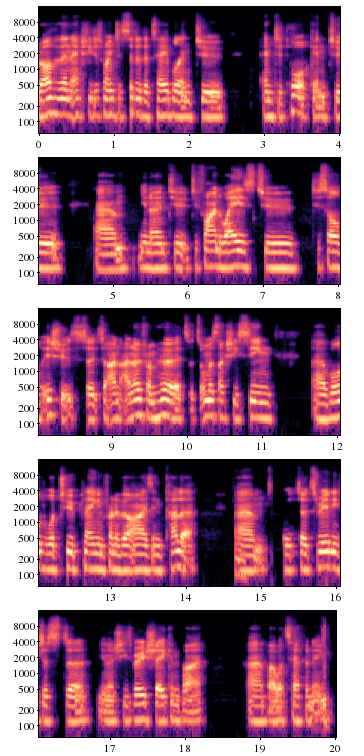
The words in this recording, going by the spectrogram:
rather than actually just wanting to sit at a table and to and to talk and to um, you know and to to find ways to to solve issues. So, so I, I know from her, it's it's almost like she's seeing uh, World War II playing in front of her eyes in color. Um, so, so, it's really just uh, you know she's very shaken by uh, by what's happening.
